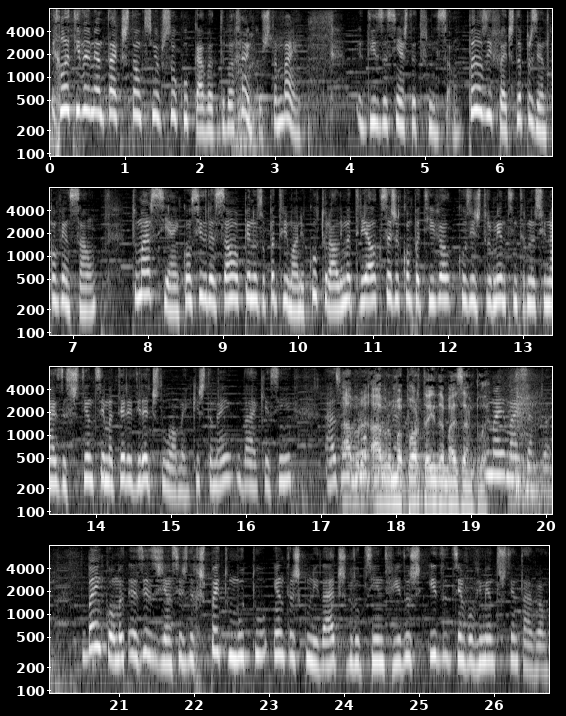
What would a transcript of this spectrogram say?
Relativamente à questão que o Sr. Professor colocava de Barrancos também, diz assim esta definição. Para os efeitos da presente Convenção, tomar-se em consideração apenas o património cultural e material que seja compatível com os instrumentos internacionais existentes em matéria de direitos do homem, que isto também dá aqui assim... Abre, abre uma porta ainda mais ampla. Mais, mais ampla. Bem como as exigências de respeito mútuo entre as comunidades, grupos e indivíduos e de desenvolvimento sustentável.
